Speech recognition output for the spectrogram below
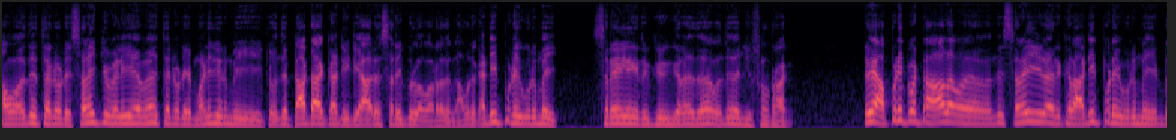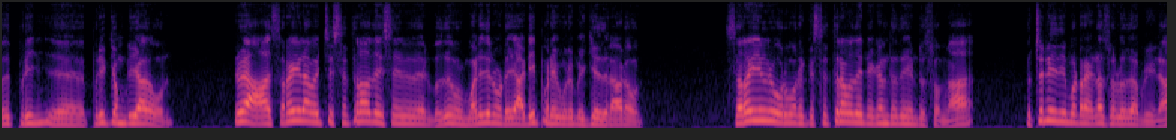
அவன் வந்து தன்னுடைய சிறைக்கு வெளியவே தன்னுடைய மனித உரிமைக்கு வந்து டாட்டா காட்டிட்டு யாரும் சிறைக்குள்ளே வர்றதில்லை. அவனுக்கு அடிப்படை உரிமை சிறையில் இருக்குங்கிறத வந்து அஞ்சு சொல்கிறாங்க எனவே அப்படிப்பட்ட ஆளை வந்து சிறையில் இருக்கிற அடிப்படை உரிமை என்பது பிரி பிரிக்க முடியாத ஒன்று எனவே சிறையில் வச்சு சித்திரவதை செய்வது என்பது ஒரு மனிதனுடைய அடிப்படை உரிமைக்கு எதிரான ஒன்று சிறையில் ஒருவருக்கு சித்திரவதை நிகழ்ந்தது என்று சொன்னால் உச்சநீதிமன்றம் என்ன சொல்லுது அப்படின்னா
